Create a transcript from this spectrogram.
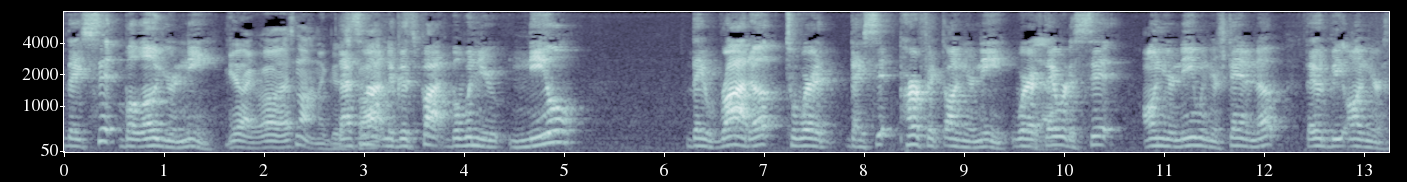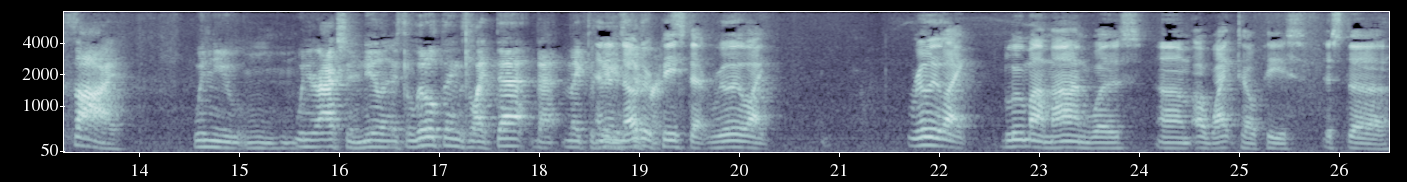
they sit below your knee. you're like, oh, that's not in a good. That's spot. not in a good spot. But when you kneel, they ride up to where they sit perfect on your knee. Where if they were to sit on your knee when you're standing up, they would be on your thigh when you Mhm. when you're actually kneeling. It's the little things like that that make the and biggest another difference. piece that really like really like blew my mind was um, a whitetail piece. It's the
